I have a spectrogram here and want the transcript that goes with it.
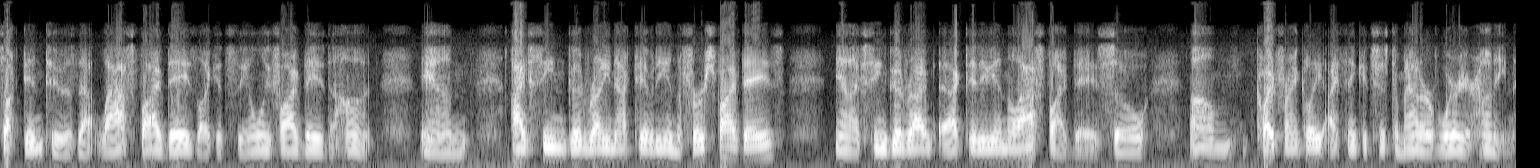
sucked into is that last five days like it's the only five days to hunt. And I've seen good running activity in the first five days, and I've seen good activity in the last five days. So, um, quite frankly, I think it's just a matter of where you're hunting.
